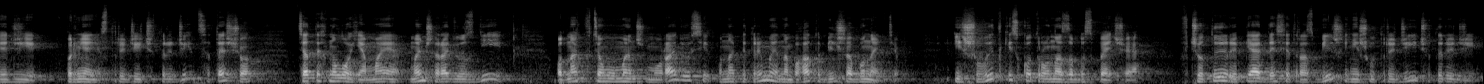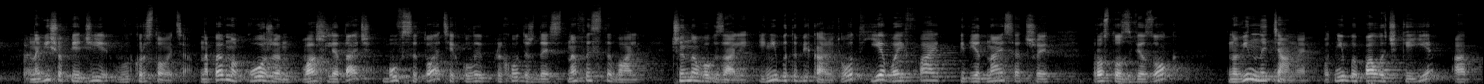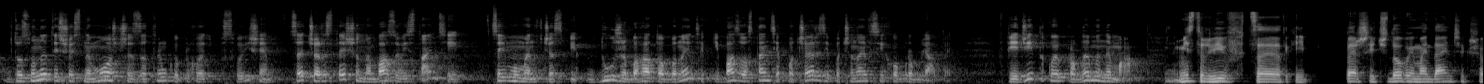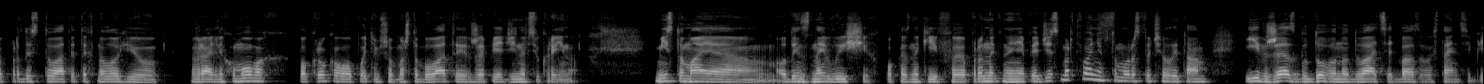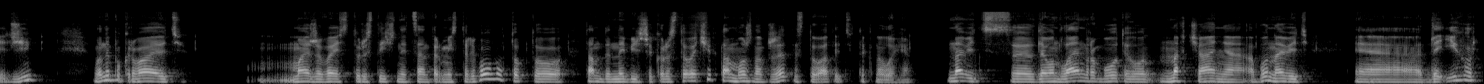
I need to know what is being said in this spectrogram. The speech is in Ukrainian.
5G в порівнянні з 3G 4G, це те, що ця технологія має менший радіус дії, однак в цьому меншому радіусі вона підтримує набагато більше абонентів. І швидкість, котру вона забезпечує, в 4, 5, 10 разів більше, ніж у 3G і 4G. Навіщо 5G використовується? Напевно, кожен ваш глядач був в ситуації, коли приходиш десь на фестиваль чи на вокзалі, і ніби тобі кажуть, от є Wi-Fi, під'єднайся, чи просто зв'язок, але він не тягне. От ніби палички є, а дозвонити щось не можеш, чи з затримкою приходять свої. Це через те, що на базовій станції в цей момент в час пік дуже багато абонентів, і базова станція по черзі починає всіх обробляти. В 5G такої проблеми нема. Місто Львів це такий перший чудовий майданчик, щоб протестувати технологію в реальних умовах покроково, потім щоб масштабувати вже 5G на всю країну. Місто має один з найвищих показників е, проникнення 5G смартфонів, тому розпочали там. І вже збудовано 20 базових станцій 5G. Вони покривають майже весь туристичний центр міста Львова, тобто там, де найбільше користувачів, там можна вже тестувати цю технологію. Навіть для онлайн роботи, навчання або навіть е, для ігор,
